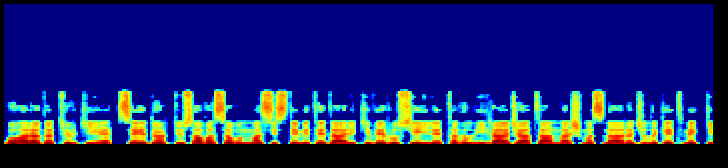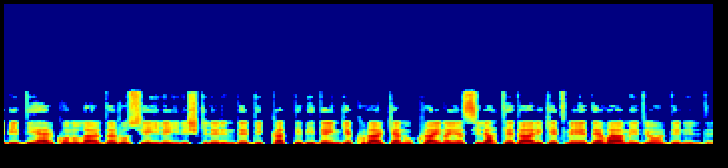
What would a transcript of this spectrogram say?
Bu arada Türkiye, S-400 hava savunma sistemi tedariki ve Rusya ile tahıl ihracatı anlaşmasına aracılık etmek gibi diğer konularda Rusya ile ilişkilerinde dikkatli bir denge kurarken Ukrayna'ya silah tedarik etmeye devam ediyor denildi.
